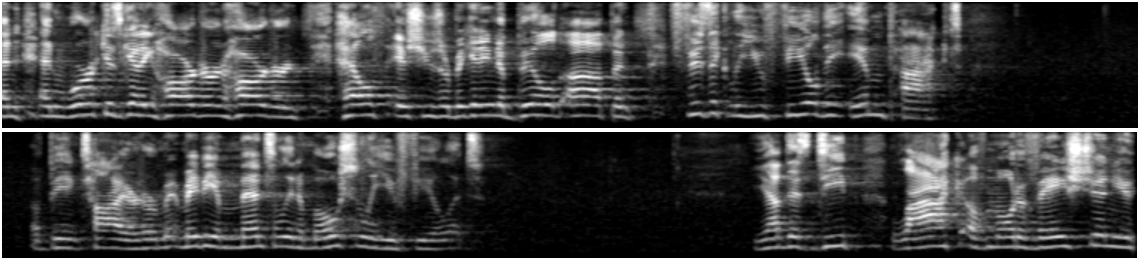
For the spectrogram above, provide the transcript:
and, and work is getting harder and harder, and health issues are beginning to build up. And physically, you feel the impact of being tired, or maybe mentally and emotionally, you feel it. You have this deep lack of motivation. You,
